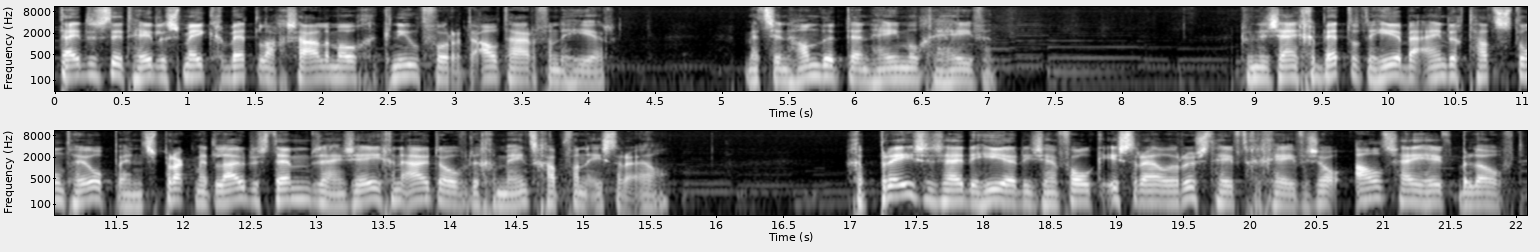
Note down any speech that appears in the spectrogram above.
Tijdens dit hele smeekgebed lag Salomo geknield voor het altaar van de Heer, met zijn handen ten hemel geheven. Toen hij zijn gebed tot de Heer beëindigd had, stond hij op en sprak met luide stem zijn zegen uit over de gemeenschap van Israël. Geprezen zij de Heer die zijn volk Israël rust heeft gegeven, zoals hij heeft beloofd.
